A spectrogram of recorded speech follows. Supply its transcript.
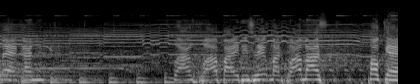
แลกกันวางขวาไปดีเซเล็กหมัดขวามาพ่อแก่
